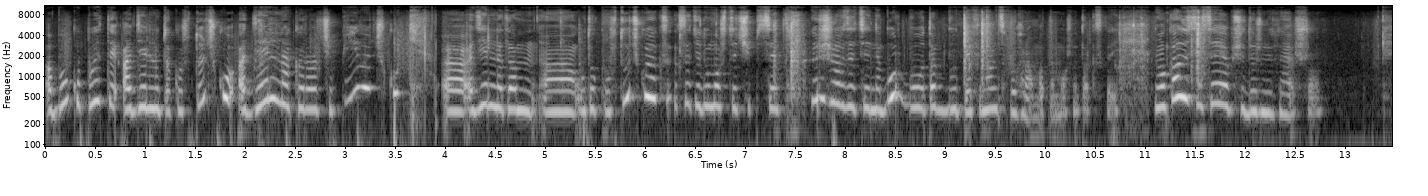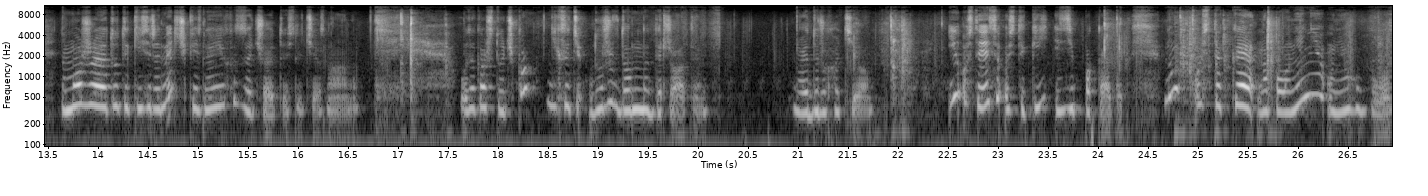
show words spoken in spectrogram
Або купити отдельну таку штучку, отдельно, коротше, пілочку, отдельно там е, у таку штучку, я, кстати, думала, що це чіпси. Ну, вирішила взяти цей набор, бо так буде фінансово грамотно, можна так сказати. Ну, оказується, це я взагалі дуже не знаю, що. Ну, може, тут якісь розмірчики, але я їх зачаю, якщо чесно. Ладно. Ось така штучка. Їх, кстати, дуже вдобно держати. Я дуже хотіла. І остається ось такий зіп-пакетик. Ну, ось таке наповнення у нього було.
